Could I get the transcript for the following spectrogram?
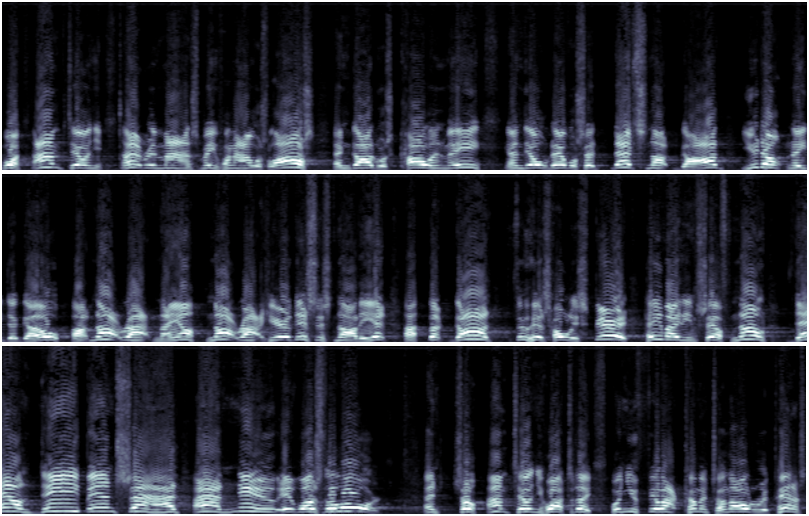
Boy, I'm telling you, that reminds me when I was lost and God was calling me, and the old devil said, That's not God. You don't need to go. Uh, not right now. Not right here. This is not it. Uh, but God, through His Holy Spirit, He made Himself known. Down deep inside, I knew it was the Lord. And so I'm telling you what today, when you feel like coming to an altar of repentance,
